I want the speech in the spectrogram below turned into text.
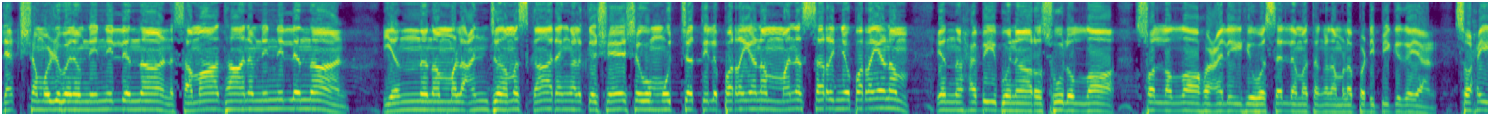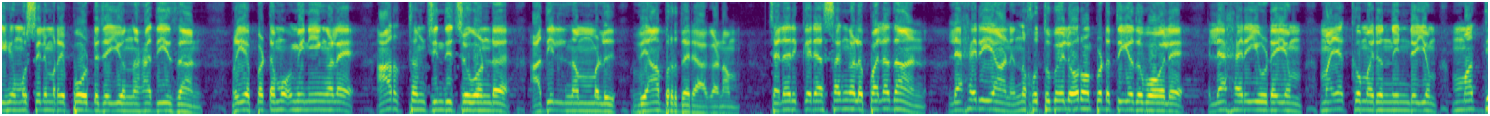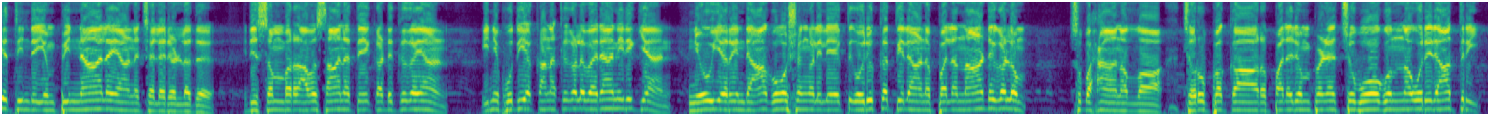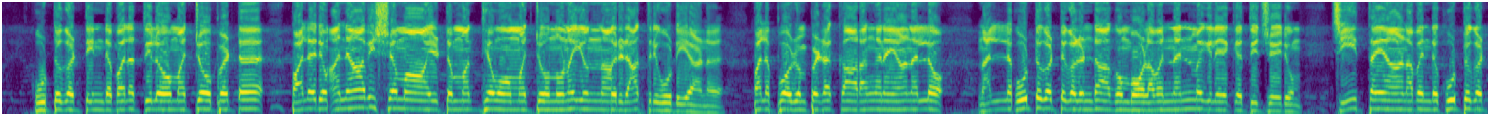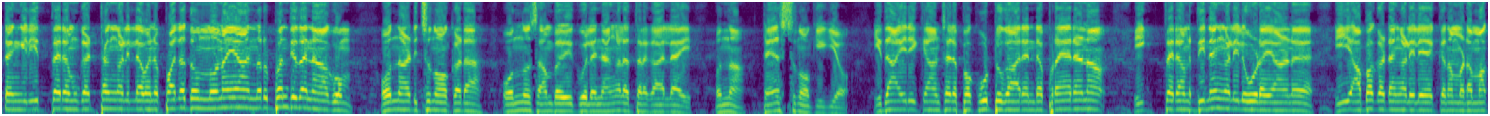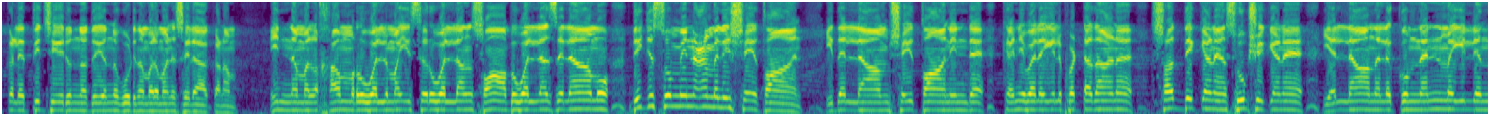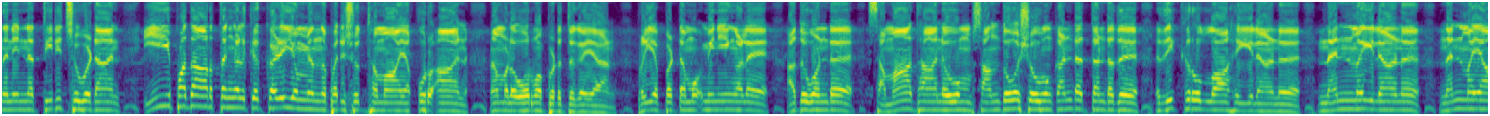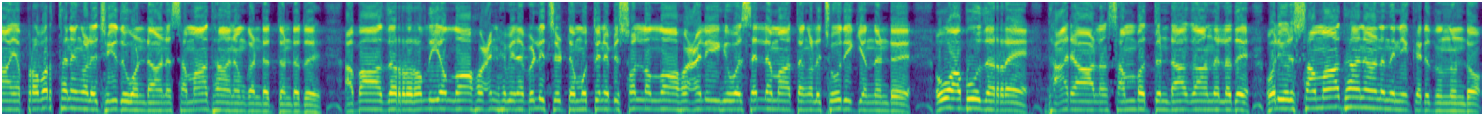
ലക്ഷം മുഴുവനും നിന്നിൽ നിന്നാണ്. സമാധാനം നിന്നിൽ നിന്നാണ്. എന്ന് നമ്മൾ അഞ്ച് നമസ്കാരങ്ങൾക്ക് ശേഷവും ഉച്ചത്തിൽ പറയണം മനസ്സറിഞ്ഞു പറയണം എന്ന് ഹബീബുന റസൂലുല്ലാ സ്വല്ലല്ലാഹു അലൈഹി വസല്ലമ തങ്ങൾ നമ്മളെ പഠിപ്പിക്കുകയാണ്. സൊഹൈഹി മുസ്ലിം റിപ്പോർട്ട് ചെയ്യുന്ന ഹദീസാൻ പ്രിയപ്പെട്ട മുഅ്മിനീങ്ങളെ അർത്ഥം ചിന്തിച്ചുകൊണ്ട് അതിൽ നമ്മൾ വ്യാപൃതരാകണം. ചിലർക്ക് രസങ്ങൾ പലതാണ് ലഹരിയാണ് ഇന്ന് ഹുത്തുബയിൽ ഓർമ്മപ്പെടുത്തിയതുപോലെ ലഹരിയുടെയും മയക്കുമരുന്നിന്റെയും മദ്യത്തിന്റെയും പിന്നാലെയാണ് ചിലരുള്ളത്. ഡിസംബർ അവസാനത്തേക്ക് അടുക്കുകയാണ്. ഇനി പുതിയ കണക്കുകൾ വരാനിരിക്കാൻ ന്യൂ ഇയറിന്റെ ആഘോഷങ്ങളിലേക്ക് ഒരുക്കത്തിലാണ് പല നാടുകളും. സുബഹാനല്ലാ ചെറുപ്പക്കാർ പലരും പിഴച്ചു പോകുന്ന ഒരു രാത്രി. കൂട്ടുകെട്ടിന്റെ ബലത്തിലോ മറ്റോ പെട്ട് പലരും അനാവശ്യമായിട്ട് മദ്യമോ മറ്റോ നുണയുന്ന ഒരു രാത്രി കൂടിയാണ്. പലപ്പോഴും പിഴക്കാർ അങ്ങനെയാണല്ലോ. നല്ല കൂട്ടുകെട്ടുകൾ ഉണ്ടാകുമ്പോൾ അവൻ നന്മയിലേക്ക് എത്തിച്ചേരും. ചീത്തയാണ് അവന്റെ കൂട്ടുകെട്ടെങ്കിൽ ഇത്തരം ഘട്ടങ്ങളിൽ അവന് പലതും നുണയാൻ നിർബന്ധിതനാകും. ഒന്ന് അടിച്ചു നോക്കടാ ഒന്നും സംഭവിക്കൂല ഞങ്ങൾ എത്ര കാലായി? ഒന്ന് ടേസ്റ്റ് നോക്കിക്കോ. ഇതായിരിക്കാം ചിലപ്പോൾ കൂട്ടുകാരന്റെ പ്രേരണ. ഇത്തരം ദിനങ്ങളിലൂടെയാണ് ഈ അപകടങ്ങളിലേക്ക് നമ്മുടെ മക്കൾ എത്തിച്ചേരുന്നത് എന്ന് കൂടി നമ്മൾ മനസ്സിലാക്കണം. ഇന്നമൽ ഖംറു വൽ മൈസിറു വൽ അൻസാബ് വൽ അസ്ലാമു റിജ്സും മിൻ അമലി ശൈത്താൻ ഇതെല്ലാം ഷെയ്ത്താനിന്റെ കനിവലയിൽപ്പെട്ടതാണ്. ശ്രദ്ധിക്കണേ സൂക്ഷിക്കണേ. എല്ലാ നിലക്കും നന്മയിൽ നിന്ന് നിന്നെ തിരിച്ചുവിടാൻ ഈ പദാർത്ഥങ്ങൾക്ക് കഴിയുമെന്ന് പരിശുദ്ധമായ ഖുർആൻ നമ്മൾ ഓർമ്മപ്പെടുത്തുകയാണ്. പ്രിയപ്പെട്ട മുഅ്മിനീങ്ങളെ അതുകൊണ്ട് സമാധാനവും സന്തോഷവും കണ്ടെത്തേണ്ടത് ദിക്റുല്ലാഹിയിലാണ് നന്മയിലാണ് നന്മയായ പ്രവർത്തനങ്ങൾ ചെയ്തുകൊണ്ടാണ് സമാധാനം കണ്ടെത്തേണ്ടത്. അബാദർ റളിയല്ലാഹു അൻഹുവിനെ വിളിച്ചിട്ട് മുത്തുനബി സല്ലല്ലാഹു അലൈഹി വസല്ലമ തങ്ങൾ ചോദിക്കുന്നുണ്ട് ഓ അബൂദറെ ധാരാളം സമ്പത്ത് ഉണ്ടാകാന്നുള്ളത് വലിയൊരു സമാധാനാണെന്ന് നീ കരുതുന്നുണ്ടോ?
